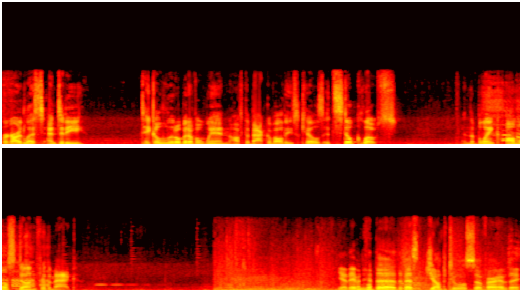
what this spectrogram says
Regardless, Entity take a little bit of a win off the back of all these kills. It's still close. And the blink almost done for the mag. Yeah, they haven't had the the best jump tools so far, have they?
